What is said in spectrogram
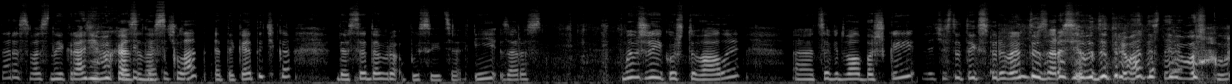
Зараз у вас на екрані показано Етикеточка. склад, етикеточка, де все добре описується. І зараз ми вже її коштували. Е, Це відвал башки. Для чистоти експерименту зараз я буду тримати з тебе башку.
